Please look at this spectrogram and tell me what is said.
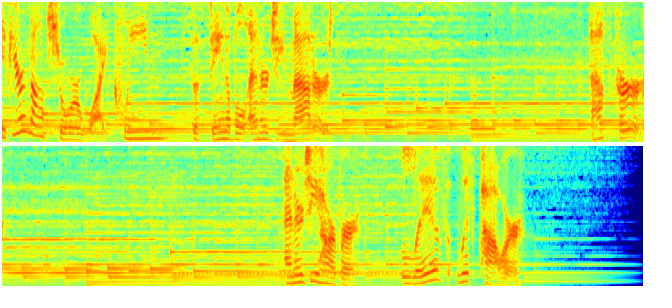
If you're not sure why clean, sustainable energy matters, ask her. Energy Harbor. Live with power.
